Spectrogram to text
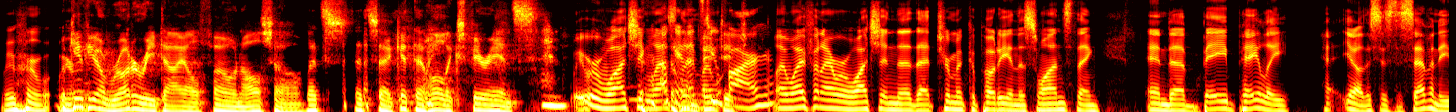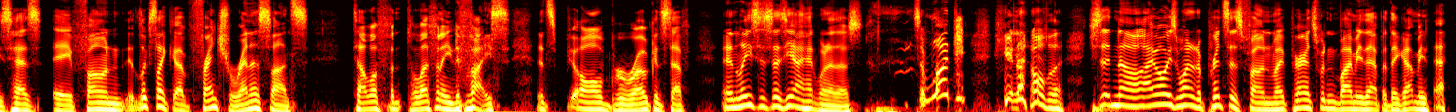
We were, we We'll give you a rotary dial phone also. Let's let's uh, get the whole experience. we were watching last okay, night. that's too far. My wife and I were watching the, that Truman Capote and the Swans thing, and uh, Babe Paley, you know, this is the '70s, has a phone. It looks like a French Renaissance telephone telephony device. It's all baroque and stuff. And Lisa says, "Yeah, I had one of those." I said, "What? You're not old enough." She said, "No, I always wanted a princess phone. My parents wouldn't buy me that, but they got me that."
